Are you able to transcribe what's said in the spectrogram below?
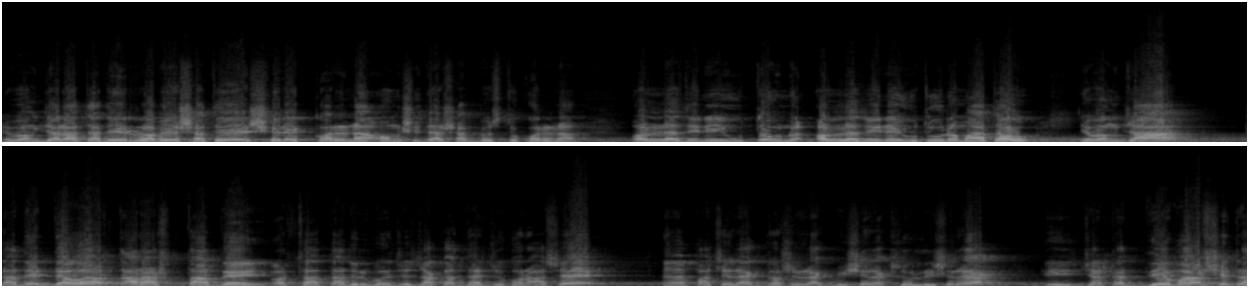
এবং যারা তাদের রবের সাথে সেরেক করে না অংশীদার সাব্যস্ত করে না অল্লাদিনী উতৌন অল্লাদিনী উতুর মাতাও। এবং যা তাদের দেওয়ার তারা তা দেয়। অর্থাৎ তাদের উপরে যে জাকাত ধার্য করা আছে হ্যাঁ, পাঁচের এক দশের এক বিশের এক চল্লিশের এক এই যেটা দেওয়ার সেটা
